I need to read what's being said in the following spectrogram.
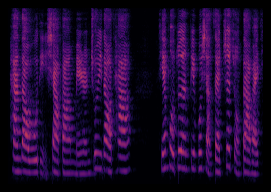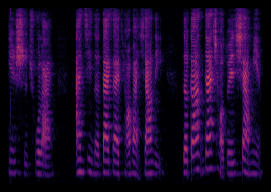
攀到屋顶下方，没人注意到他。田普顿并不想在这种大白天时出来，安静地待在条板箱里的干干草堆下面。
